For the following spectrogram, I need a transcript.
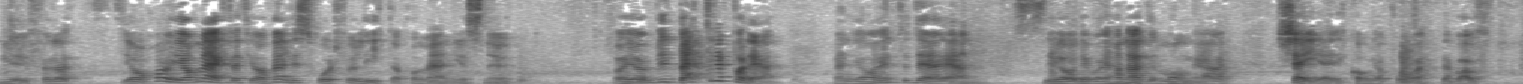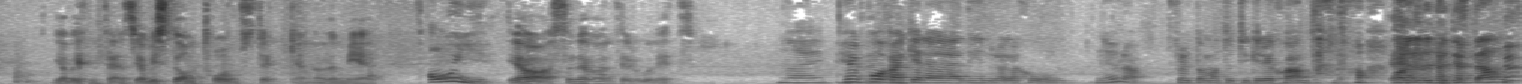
nu för att jag har, jag har märkt att jag har väldigt svårt för att lita på män just nu. Och jag blivit bättre på det. Men jag är inte där än. Så ja, det var, han hade många tjejer, kom jag på. Det var, jag vet inte ens, jag visste om 12 stycken eller mer. Oj! Ja, så det var inte roligt. Nej. Hur påverkar det din relation nu då? Förutom att du tycker det är skönt att hålla lite distans.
